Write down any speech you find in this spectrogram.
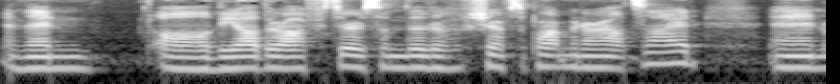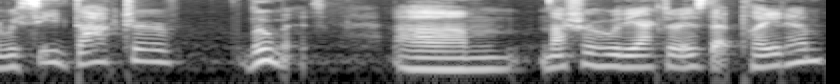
and then all the other officers from the sheriff's department are outside, and we see Doctor Loomis. Um, not sure who the actor is that played him,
